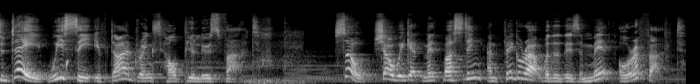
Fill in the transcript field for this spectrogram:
Today, we see if diet drinks help you lose fat. So, shall we get myth busting and figure out whether this is a myth or a fact?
